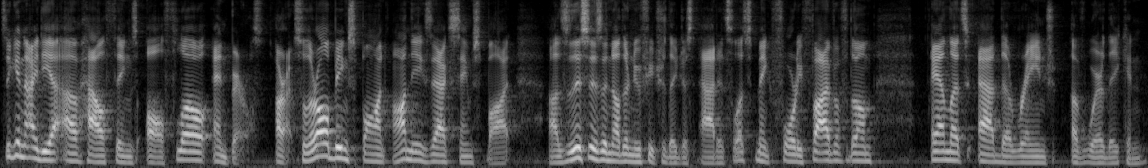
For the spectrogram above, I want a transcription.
So you get an idea of how things all flow and barrels. All right, so they're all being spawned on the exact same spot. Uh, so this is another new feature they just added. So let's make 45 of them, and let's add the range of where they can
